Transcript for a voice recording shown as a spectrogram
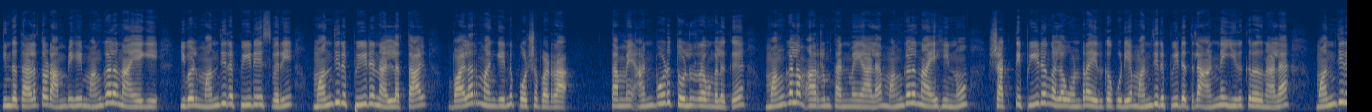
இந்த தலத்தோட அம்பிகை மங்கள நாயகி. இவள் மந்திர பீடேஸ்வரி மந்திர பீட நல்லத்தால் வளர் மங்கின்னு போற்றப்படுறா. தம்மை அன்போடு தொழுறவங்களுக்கு மங்களம் அருளும் தன்மையால் மங்கள நாயகின்னும் சக்தி பீடங்களில் ஒன்றாக இருக்கக்கூடிய மந்திர பீடத்தில் அன்னை இருக்கிறதுனால மந்திர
